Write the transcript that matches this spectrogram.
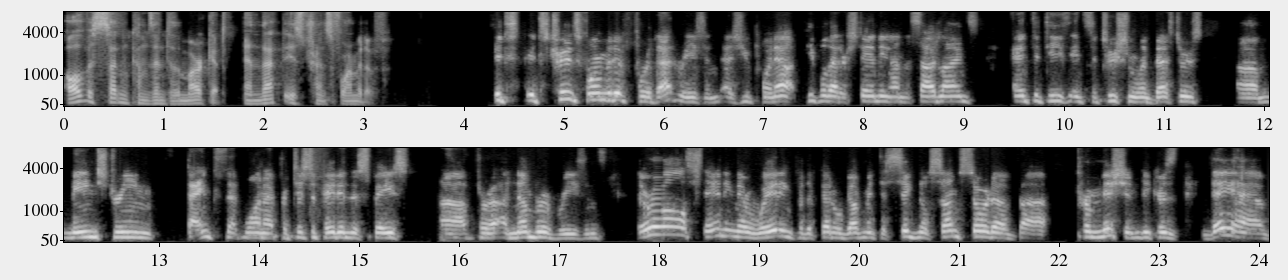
all of a sudden comes into the market. And that is transformative. It's, it's transformative for that reason, as you point out. People that are standing on the sidelines, entities, institutional investors, um, mainstream banks that want to participate in this space uh, for a number of reasons. They're all standing there waiting for the federal government to signal some sort of uh, permission because they have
